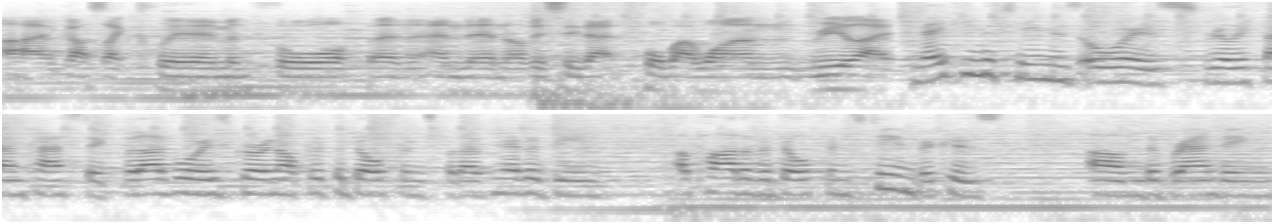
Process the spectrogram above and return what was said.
uh, guys like Klim and Thorpe, and, and then obviously that 4x1 relay. Making the team is always really fantastic, but I've always grown up with the Dolphins, but I've never been a part of a Dolphins team because um, the branding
